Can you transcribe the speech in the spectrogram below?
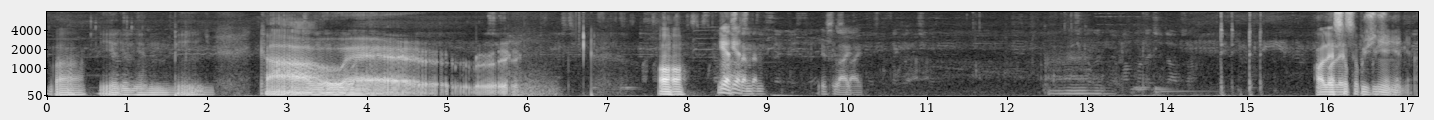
Dwa, jeden, pięć. Power. O, jestem. Jest live. Ale jest opóźnienie. Dobra.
